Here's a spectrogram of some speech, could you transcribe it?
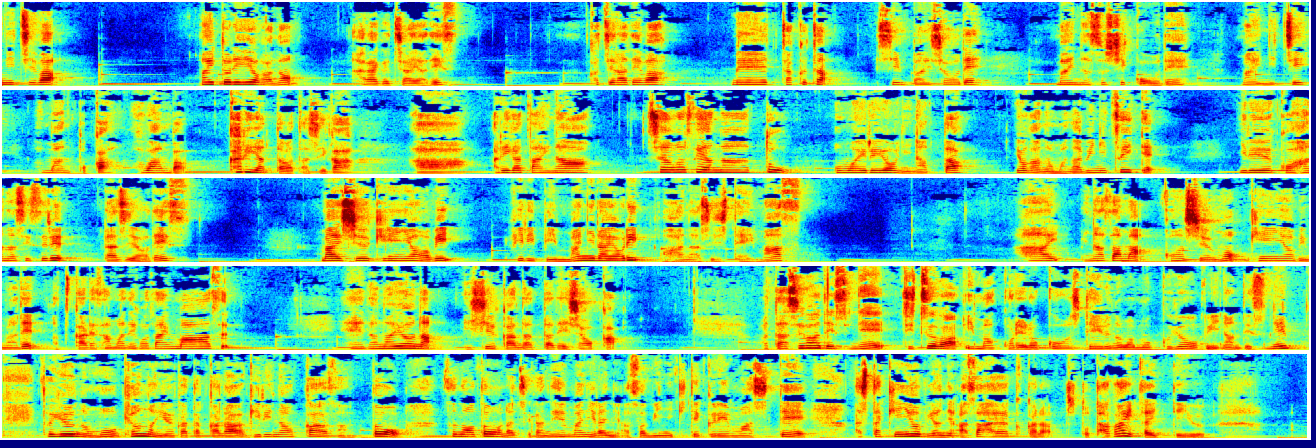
んにちは。マイトリーヨガの原口彩です。こちらでは、めちゃくちゃ心配性で、マイナス思考で、毎日不満とか不安ばっかりやった私が、ああ、ありがたいな、幸せやな、と思えるようになったヨガの学びについて、ゆるーくお話しするラジオです。毎週金曜日、フィリピン・マニラよりお話ししています。はい、皆様、今週も金曜日までお疲れ様でございます。えー、どのような一週間だったでしょうか？私はですね、実は今これ録音しているのは木曜日なんですね。というのも今日の夕方から義理のお母さんとそのお友達がねマニラに遊びに来てくれまして明日金曜日はね朝早くからちょっとたがいたいっていう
